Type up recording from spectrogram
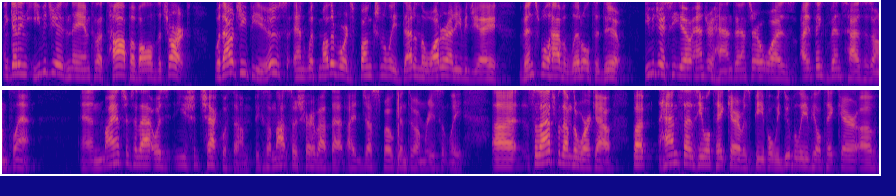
and getting EVGA's name to the top of all of the charts. Without GPUs and with motherboards functionally dead in the water at EVGA, Vince will have little to do. EVGA CEO Andrew Han's answer was I think Vince has his own plan. And my answer to that was you should check with them because I'm not so sure about that. I just spoken to him recently. Uh, so that's for them to work out. But Han says he will take care of his people. We do believe he'll take care of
